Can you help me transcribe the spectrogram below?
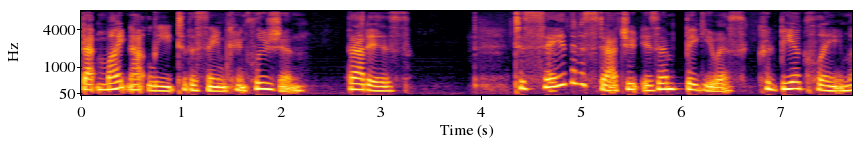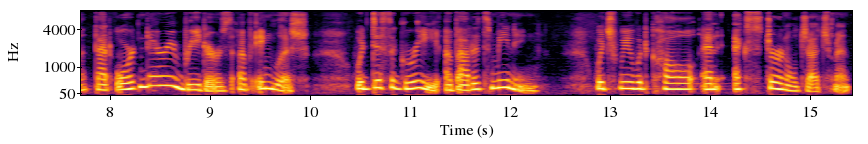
that might not lead to the same conclusion. That is, to say that a statute is ambiguous could be a claim that ordinary readers of English would disagree about its meaning, which we would call an external judgment.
